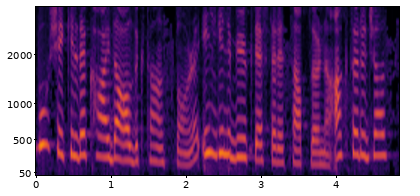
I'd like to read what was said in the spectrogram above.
Bu şekilde kayda aldıktan sonra ilgili büyük defter hesaplarına aktaracağız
